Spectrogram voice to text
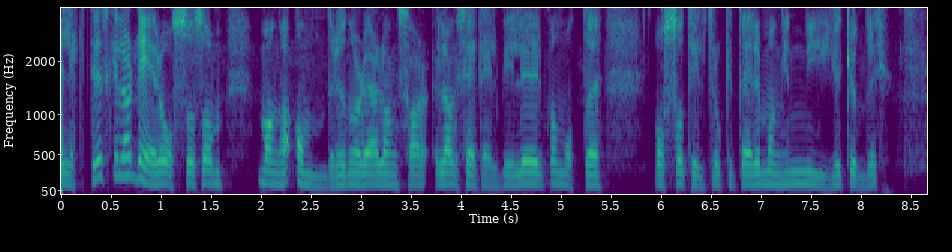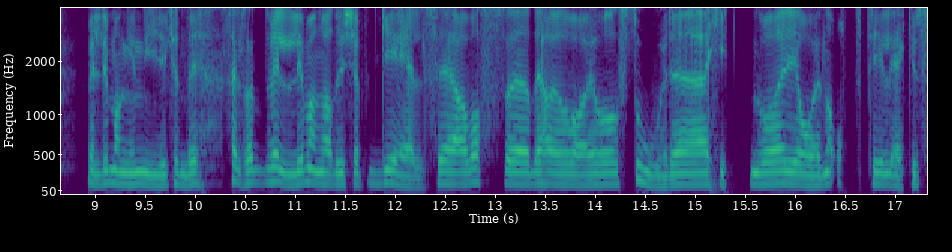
elektrisk, eller har dere også, som mange andre når de har lansert elbiler, på en måte også tiltrukket dere mange nye kunder? Veldig mange nye kunder. Selvsagt veldig mange hadde jo kjøpt GLC av oss. Det var jo store hiten vår i årene opp til EQC.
